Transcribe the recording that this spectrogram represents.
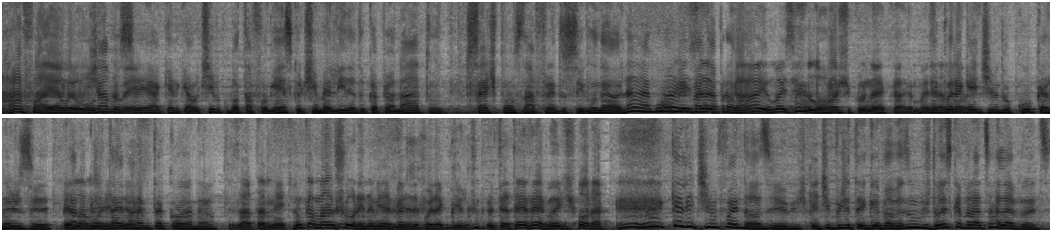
Rafael é outro Já você também. é aquele que é o típico botafoguense, que o time é líder do campeonato, sete pontos na frente do segundo, é, não, algum mas momento vai é dar pra Caio, mas é lógico, né, Caio? Mas Depois é daquele time do Cuca, né, José? Pelo não amor de Deus. mais muita coisa, não. Exatamente. Nunca mais eu chorei na minha vida depois daquilo. Eu tenho até vergonha de chorar. aquele time foi dose, viu, bicho? Aquele tipo de ter ganho pelo menos uns dois campeonatos relevantes.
